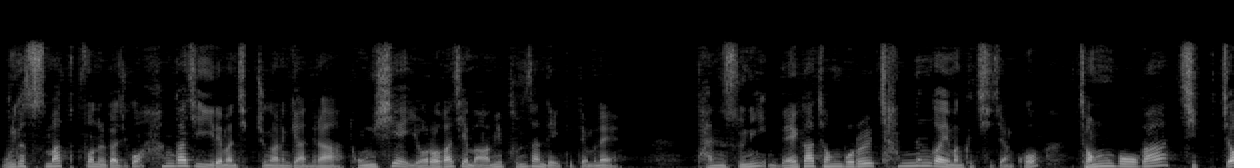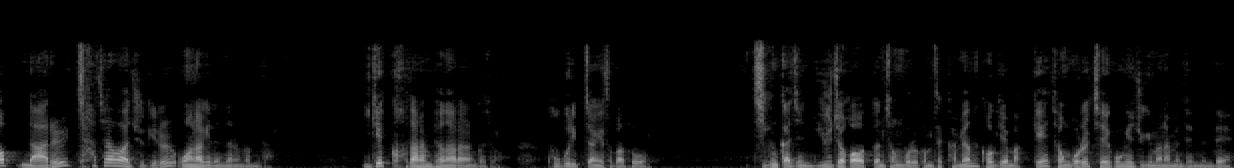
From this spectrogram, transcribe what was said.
우리가 스마트폰을 가지고 한 가지 일에만 집중하는 게 아니라 동시에 여러 가지의 마음이 분산되어 있기 때문에 단순히 내가 정보를 찾는 거에만 그치지 않고 정보가 직접 나를 찾아와 주기를 원하게 된다는 겁니다. 이게 커다란 변화라는 거죠. 구글 입장에서 봐도 지금까지는 유저가 어떤 정보를 검색하면 거기에 맞게 정보를 제공해 주기만 하면 됐는데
